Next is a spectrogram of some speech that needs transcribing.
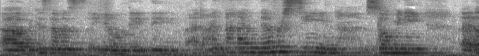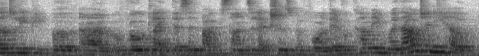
uh, because there was, you know, the, the and, I, and I've never seen so many uh, elderly people uh, vote like this in Pakistan's elections before. They were coming without any help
